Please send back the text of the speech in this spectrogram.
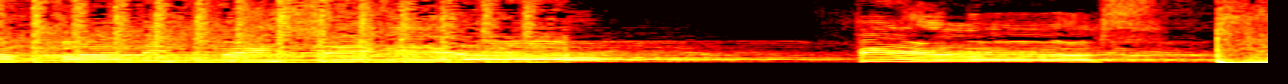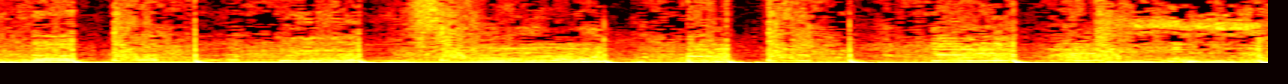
I'm finally facing it all. Fearless.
